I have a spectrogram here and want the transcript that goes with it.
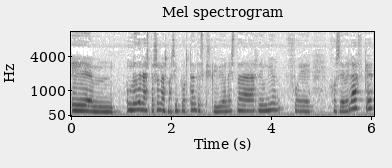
Eh, una de las personas más importantes que escribió en esta reunión fue José Velázquez,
